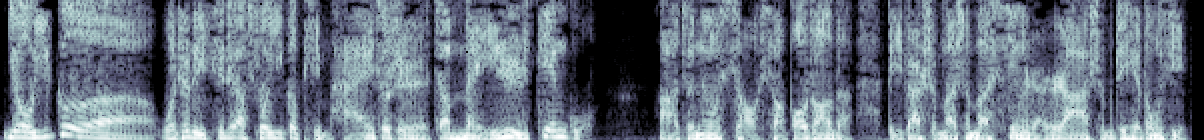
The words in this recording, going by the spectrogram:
有一个我这里其实要说一个品牌，就是叫每日坚果，啊，就那种小小包装的，里边什么什么杏仁啊，什么这些东西，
